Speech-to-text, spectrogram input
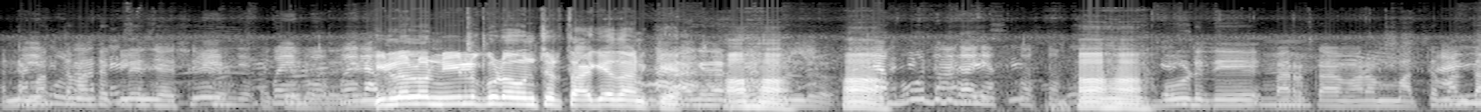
అన్ని మొత్తం అంతా క్లీన్ చేసి పైన ఇళ్ళలో నీళ్ళు కూడా ఉంచరు తాగేదానికి. ఆహా. బూడిది పరక మనం మొత్తం అంతా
